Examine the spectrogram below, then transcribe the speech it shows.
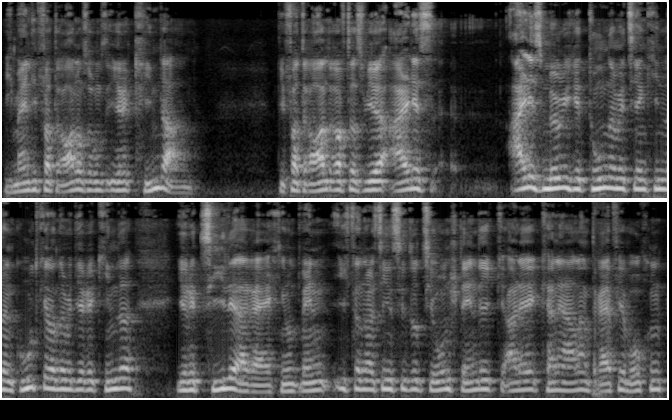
ich meine, die vertrauen uns ihre Kinder an. Die vertrauen darauf, dass wir alles, alles Mögliche tun, damit es ihren Kindern gut geht und damit ihre Kinder ihre Ziele erreichen. Und wenn ich dann als Institution ständig alle, keine Ahnung, drei, vier Wochen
